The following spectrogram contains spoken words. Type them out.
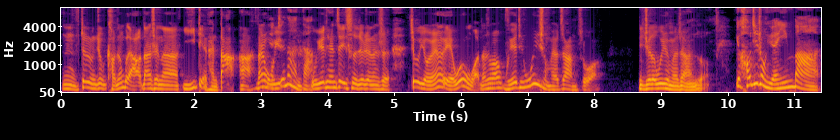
嗯，这种就考证不了，但是呢，疑点很大啊。但是五月真的很大。五月天这次就真的是，就有人也问我，他说五月天为什么要这样做？你觉得为什么要这样做？有好几种原因吧。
